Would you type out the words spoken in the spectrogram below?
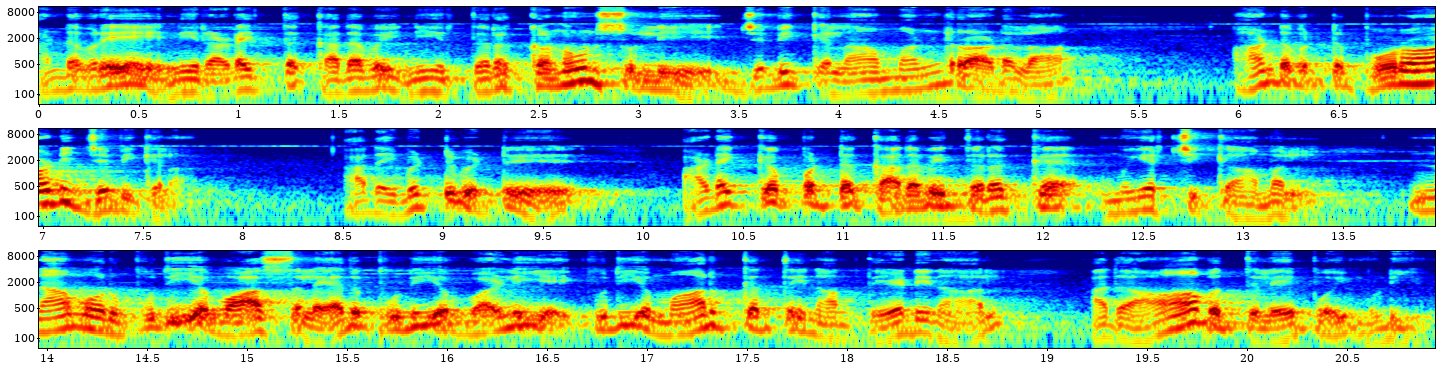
ஆண்டவரே நீர் அடைத்த கதவை நீர் திறக்கணும்னு சொல்லி ஜெபிக்கலாம் மன்றாடலாம் ஆண்டவர்கிட்ட போராடி ஜெபிக்கலாம். அதை விட்டுவிட்டு அடைக்கப்பட்ட கதவை திறக்க முயற்சிக்காமல் நாம் ஒரு புதிய வாசலை அது புதிய வழியை புதிய மார்க்கத்தை நாம் தேடினால் அது ஆபத்திலே போய் முடியும்.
